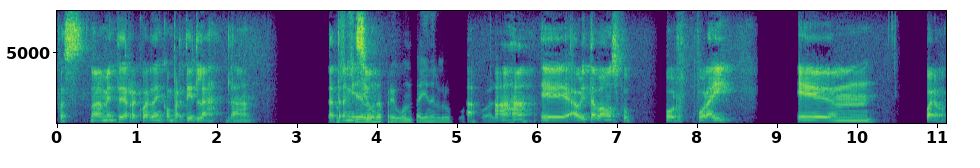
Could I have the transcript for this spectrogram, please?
pues nuevamente recuerden compartir la, la, la transmisión. una pregunta ahí en el grupo. Ah, ajá, eh, ahorita vamos por, por, ahí. Em, bueno,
